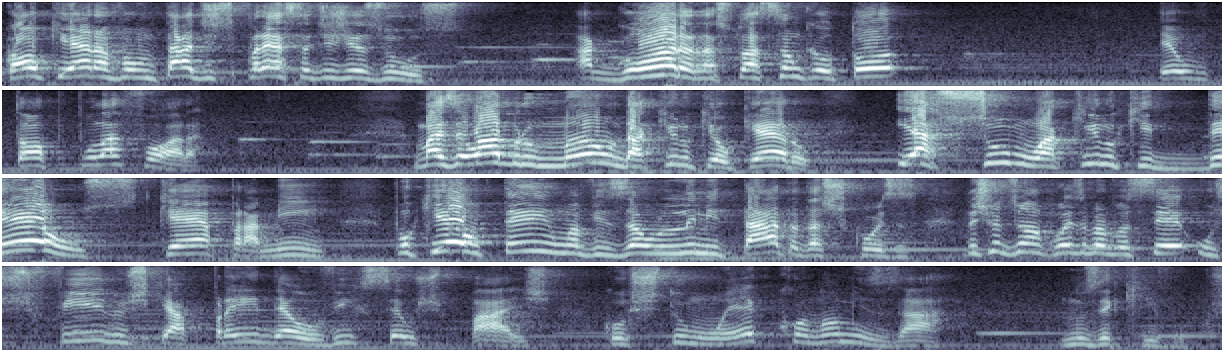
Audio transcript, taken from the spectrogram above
Qual que era a vontade expressa de Jesus? Agora, na situação que eu estou, eu topo pular fora. Mas eu abro mão daquilo que eu quero e assumo aquilo que Deus quer para mim porque eu tenho uma visão limitada das coisas. Deixa eu dizer uma coisa para você: os filhos que aprendem a ouvir seus pais costumam economizar nos equívocos.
